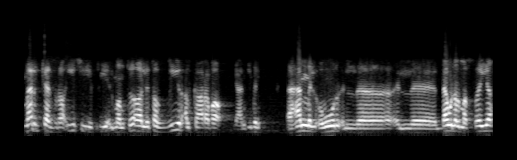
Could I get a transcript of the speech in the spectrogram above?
مركز رئيسي في المنطقة لتصدير الكهرباء. يعني دي من أهم الأمور ال- ال- الدولة المصرية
